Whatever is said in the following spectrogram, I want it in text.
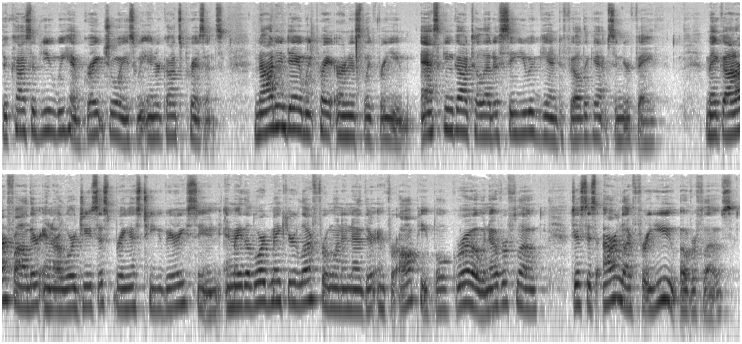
Because of you, we have great joy as we enter God's presence. Night and day we pray earnestly for you, asking God to let us see you again to fill the gaps in your faith. May God our Father and our Lord Jesus bring us to you very soon, and may the Lord make your love for one another and for all people grow and overflow, just as our love for you overflows.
